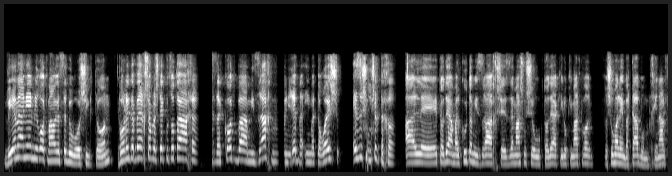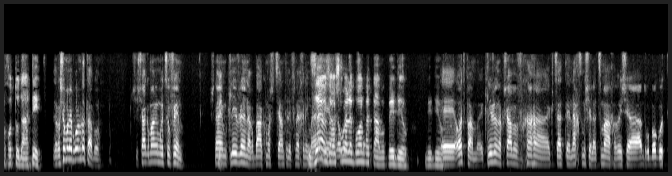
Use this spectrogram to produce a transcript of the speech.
ויהיה מעניין לראות מה הוא יעשה בוושינגטון. בואו נדבר עכשיו על שתי קבוצות החזקות במזרח, ונראה אם אתה רואה ש- איזשהו של תחרות על, אה, אתה יודע, מלכות המזרח, שזה משהו שהוא, אתה יודע, כאילו כמעט כבר רשום עליהם בטאבו, מבחינה לפחות תודעתית. זה רשום על לברון בטאבו. שישה גמרים רצופים. שניים קליבלן, ארבעה כמו שציינתי לפני כן. זהו, זה רשום על לברון בטאבו, בדיוק. בדיוק. אה, עוד פעם, קליבלנד עכשיו עברה קצת נאחס משל עצמה, אחרי שאנדרו בוגוט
